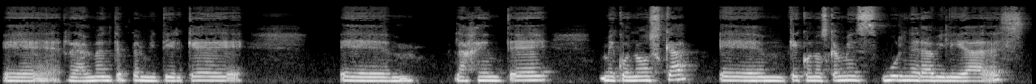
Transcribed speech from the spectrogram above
Eh, realmente permitir que la gente me conozca, que conozca mis vulnerabilidades,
